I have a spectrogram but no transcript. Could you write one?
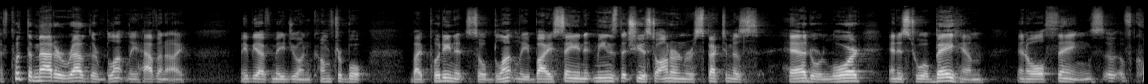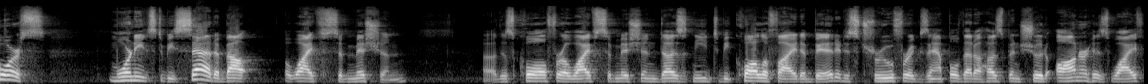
I've put the matter rather bluntly, haven't I? Maybe I've made you uncomfortable by putting it so bluntly, by saying it means that she is to honor and respect him as head or Lord and is to obey him in all things. Of course, more needs to be said about a wife's submission. Uh, this call for a wife's submission does need to be qualified a bit. It is true, for example, that a husband should honor his wife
